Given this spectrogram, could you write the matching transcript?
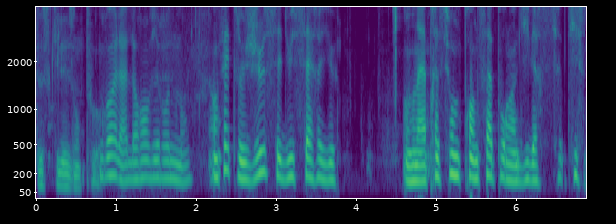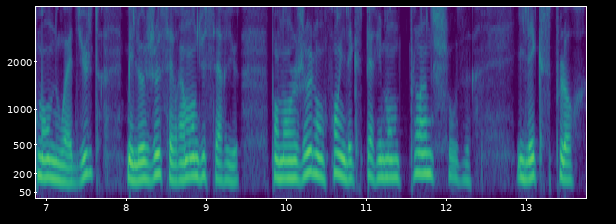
de ce qui les entoure. Voilà, leur environnement. En fait, le jeu, c'est du sérieux. On a l'impression de prendre ça pour un divertissement, nous adultes, mais le jeu, c'est vraiment du sérieux. Pendant le jeu, l'enfant, il expérimente plein de choses. Il explore.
